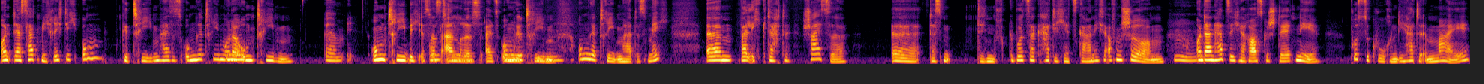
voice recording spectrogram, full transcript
Und das hat mich richtig umgetrieben. Heißt es umgetrieben oder umtrieben? Ähm, Umtriebig ist was Umtriebig. anderes als umgetrieben. Umgetrieben, hat es mich, ähm, weil ich dachte, scheiße, äh, das, den Geburtstag hatte ich jetzt gar nicht auf dem Schirm. Und dann hat sich herausgestellt, nee, Pustekuchen, die hatte im Mai,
